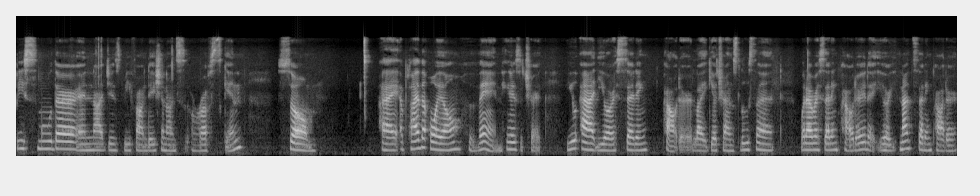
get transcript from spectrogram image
be smoother and not just be foundation on rough skin so I apply the oil then here's the trick you add your setting powder, like your translucent, whatever setting powder that you're not setting powder.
